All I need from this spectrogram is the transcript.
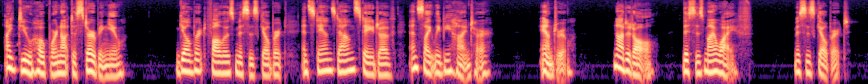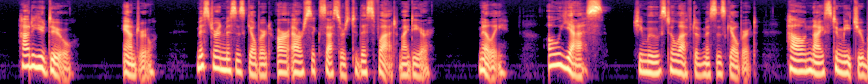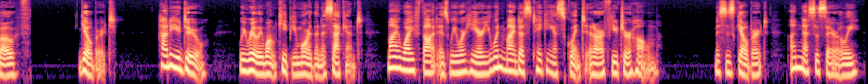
I do hope we're not disturbing you. Gilbert follows Mrs. Gilbert and stands downstage of and slightly behind her. Andrew. Not at all. This is my wife. Mrs. Gilbert. How do you do? Andrew. Mr. and Mrs. Gilbert are our successors to this flat, my dear. Millie. Oh, yes. She moves to left of Mrs. Gilbert. How nice to meet you both. Gilbert. How do you do? We really won't keep you more than a second. My wife thought as we were here you wouldn't mind us taking a squint at our future home. Mrs. Gilbert, unnecessarily.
